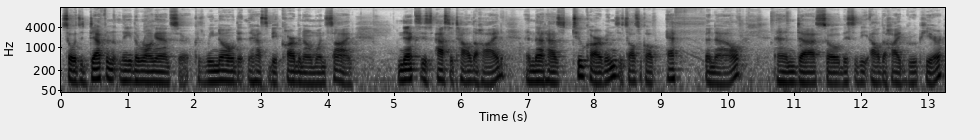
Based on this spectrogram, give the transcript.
so it's definitely the wrong answer because we know that there has to be a carbon on one side. Next is acetaldehyde, and that has two carbons. It's also called ethanal. And uh, so this is the aldehyde group here.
